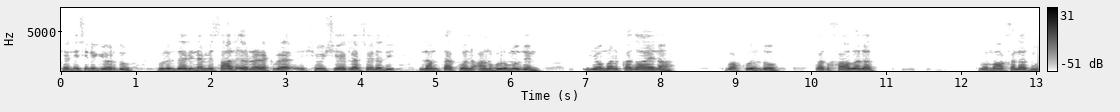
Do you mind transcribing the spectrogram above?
kendisini gördü. Bunun üzerine misal örnek ve şu şiirler söyledi. Lam takun an hurmuzin yoman kazayna ve huldu kad khavalat ve ma khaladu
